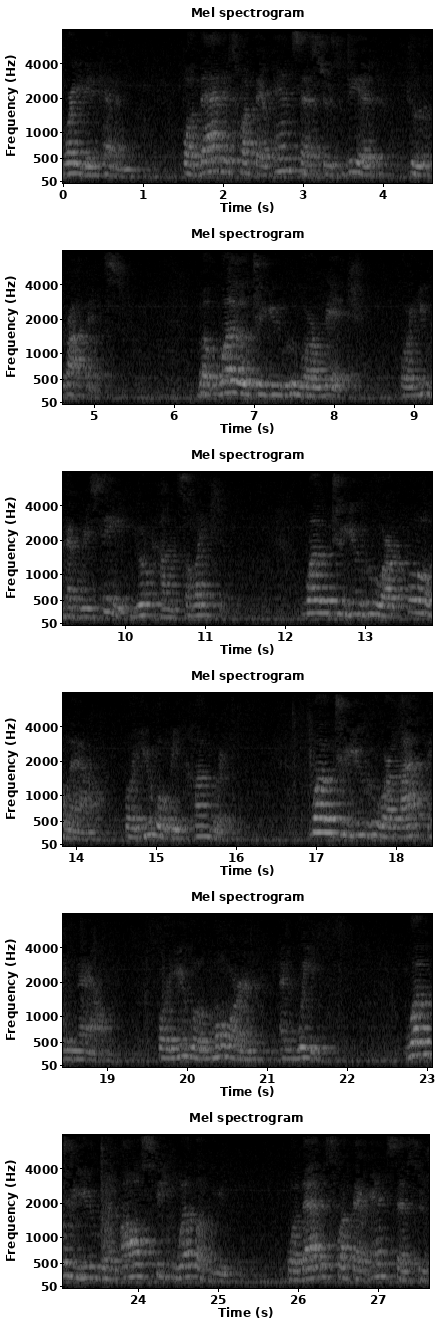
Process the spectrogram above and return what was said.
great in heaven. For that is what their ancestors did to the prophets. But woe to you who are rich, for you have received your consolation. Woe to you who are full now, for you will be hungry. Woe to you who are laughing now, for you will mourn and weep. Woe to you when all speak well of you, for that is what their ancestors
